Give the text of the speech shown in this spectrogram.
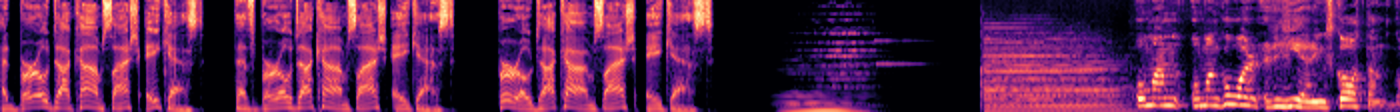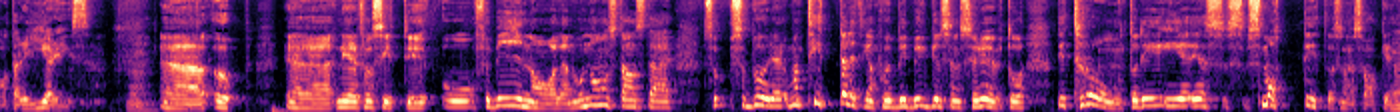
at burrow.com slash ACAST. That's burrow.com slash ACAST. burrow.com slash ACAST. Om man, om man går Regeringsgatan, gata Regerings, eh, upp eh, ner från city och förbi Nalen och någonstans där så, så börjar, om man tittar lite grann på hur bebyggelsen ser ut och det är trångt och det är, är småttigt och sådana saker.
